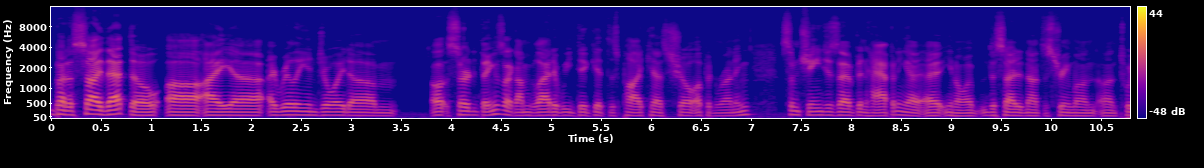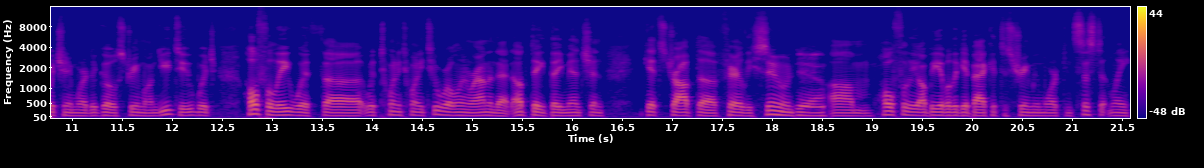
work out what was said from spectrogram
but aside that though, uh, I uh, I really enjoyed um, uh, certain things. Like I'm glad that we did get this podcast show up and running. Some changes have been happening. I, I you know I decided not to stream on, on Twitch anymore to go stream on YouTube, which hopefully with uh, with 2022 rolling around and that update they mentioned gets dropped uh, fairly soon. Yeah. Um, hopefully I'll be able to get back into streaming more consistently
